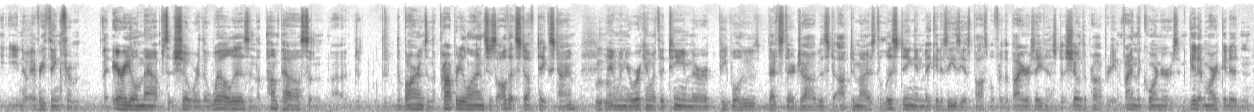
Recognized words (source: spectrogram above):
you know, everything from the aerial maps that show where the well is and the pump house and the, barns and the property lines, just all that stuff takes time. Mhm. And when you're working with a team, there are people who that's their job is to optimize the listing and make it as easy as possible for the buyer's agents to show the property and find the corners and get it marketed and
